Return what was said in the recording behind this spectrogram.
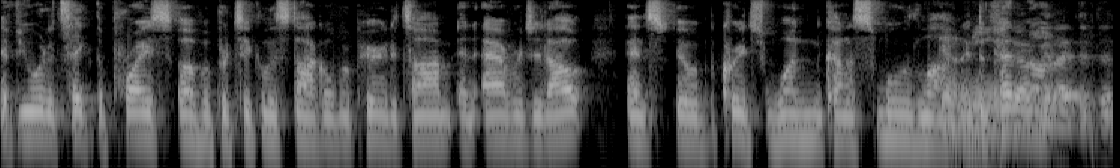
if you were to take the price of a particular stock over a period of time and average it out, and it would create one kind of smooth line. and mean. depending on like the, the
